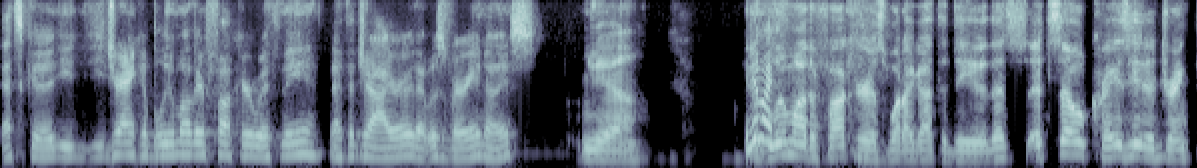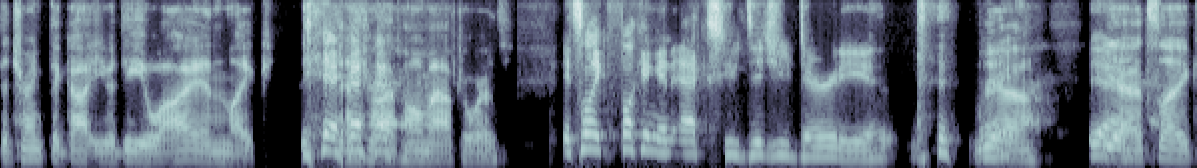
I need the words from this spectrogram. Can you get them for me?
That's good. You, you drank a blue motherfucker with me at the gyro. That was very nice. Yeah. You know, the blue motherfucker is what I got the DUI. That's it's so crazy to drink the drink that got you a DUI and like then drive home afterwards. It's like fucking an ex who did you dirty. Right? Yeah. yeah. yeah it's like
